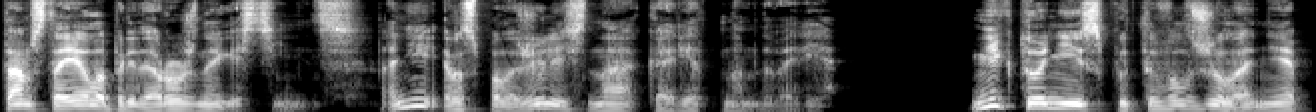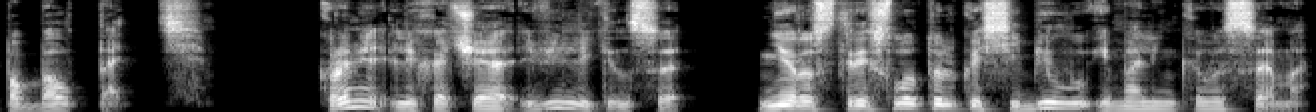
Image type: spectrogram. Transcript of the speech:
Там стояла придорожная гостиница. Они расположились на каретном дворе. Никто не испытывал желания поболтать. Кроме лихача Вилликинса, не растрясло только Сибилу и маленького Сэма.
